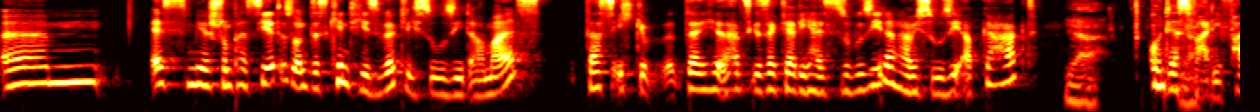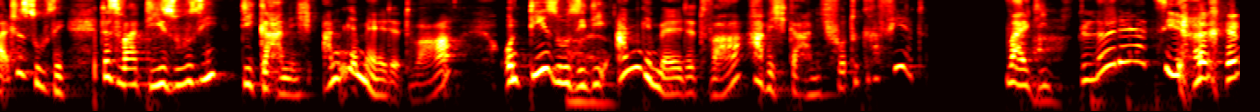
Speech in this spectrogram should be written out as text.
ähm, es mir schon passiert ist und das Kind hieß wirklich Susi damals, dass ich, da hat sie gesagt, ja, die heißt Susi, dann habe ich Susi abgehakt. Ja. Und das war die falsche Susi. Das war die Susi, die gar nicht angemeldet war. Und die Ah, Susi, die angemeldet war, habe ich gar nicht fotografiert. Weil die blöde Erzieherin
